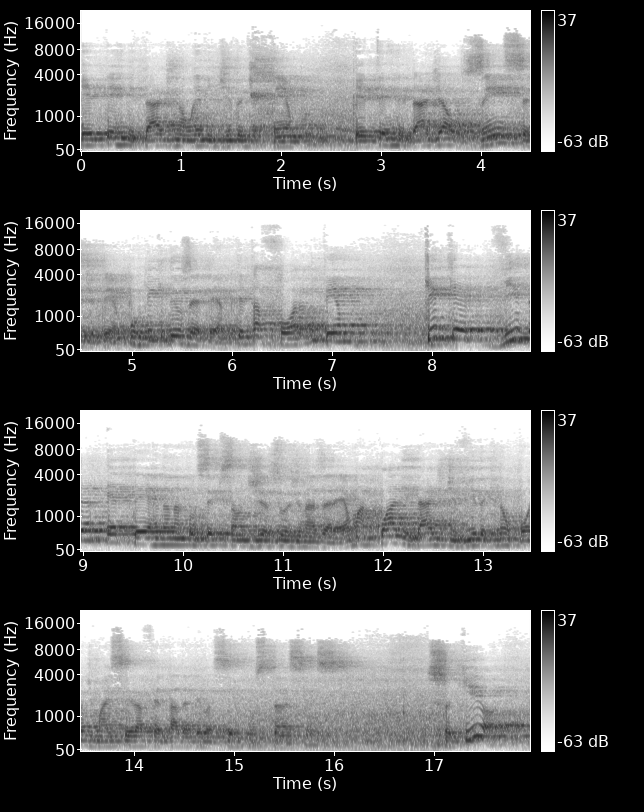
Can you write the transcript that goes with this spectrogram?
Eternidade não é medida de tempo. Eternidade é ausência de tempo. Por que, que Deus é eterno? Porque Ele está fora do tempo. O que, que é vida eterna na concepção de Jesus de Nazaré? É uma qualidade de vida que não pode mais ser afetada pelas circunstâncias. Isso aqui, ó,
